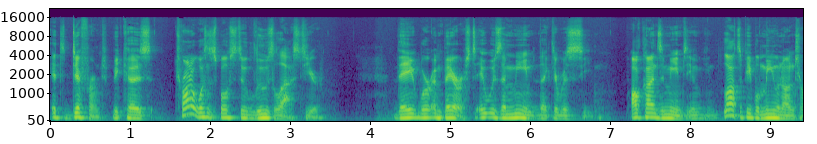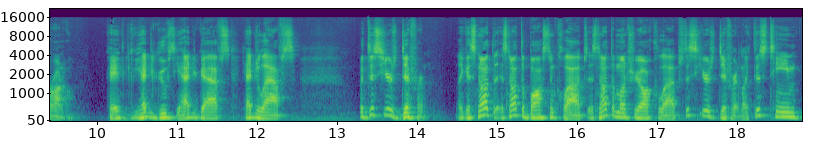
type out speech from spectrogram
it's different because Toronto wasn't supposed to lose last year. They were embarrassed. It was a meme. Like there was all kinds of memes. Lots of people memeing on Toronto. Okay, you had your goofs, you had your gaffs, you had your laughs. But this year's different. Like it's not the, it's not the Boston collapse. It's not the Montreal collapse. This year's different. Like this team,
